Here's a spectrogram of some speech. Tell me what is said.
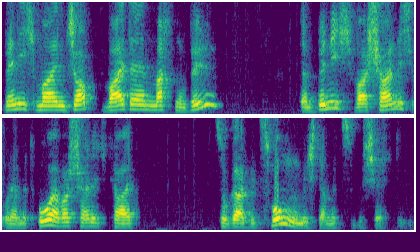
Wenn ich meinen Job weiterhin machen will, dann bin ich wahrscheinlich oder mit hoher Wahrscheinlichkeit sogar gezwungen, mich damit zu beschäftigen.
